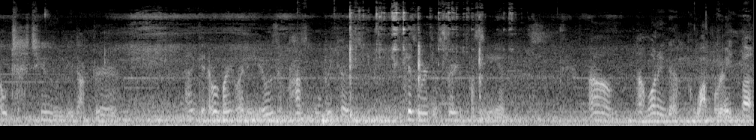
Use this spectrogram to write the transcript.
out to the doctor and get everybody ready. It was impossible because the kids were just very fussy and um, not wanting to cooperate, but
